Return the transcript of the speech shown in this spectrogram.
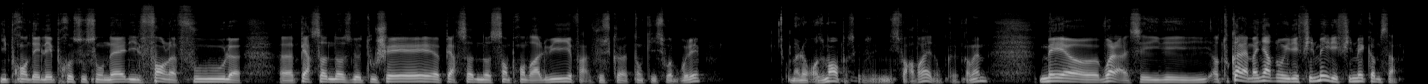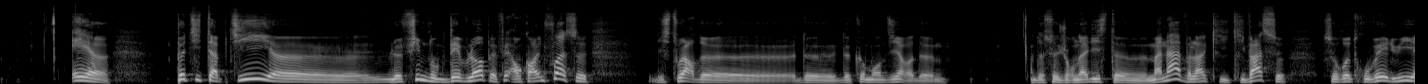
Il prend des lépreux sous son aile, il fend la foule. Euh, personne n'ose le toucher, personne n'ose s'en prendre à lui. Enfin, jusqu'à temps qu'il soit brûlé. Malheureusement, parce que c'est une histoire vraie, donc quand même. Mais voilà, c'est, en tout cas, la manière dont il est filmé, il est filmé comme ça. Et petit à petit, euh, le film donc développe et fait encore une fois l'histoire de, de, comment dire de de ce journaliste euh, Manav là qui, qui va se, se, retrouver lui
